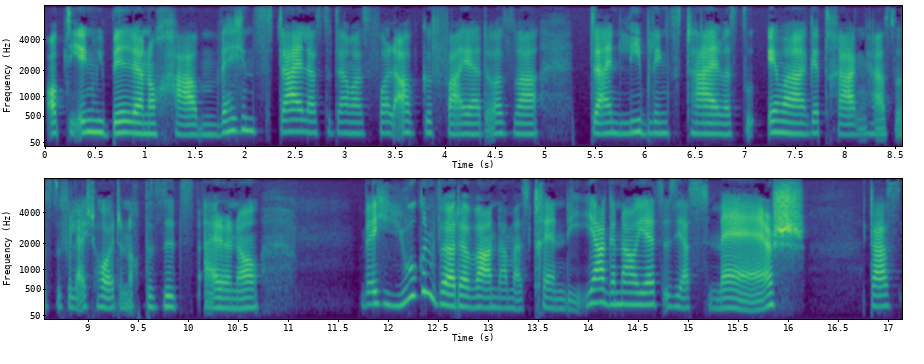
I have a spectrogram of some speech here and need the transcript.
ob die irgendwie Bilder noch haben. Welchen Style hast du damals voll abgefeiert? Was war dein Lieblingsteil, was du immer getragen hast, was du vielleicht heute noch besitzt? I don't know. Welche Jugendwörter waren damals trendy? Ja, genau jetzt ist ja Smash das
